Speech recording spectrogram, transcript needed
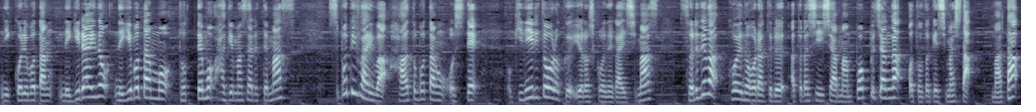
にっこりボタン、ねぎらいのねぎボタンもとっても励まされてます。Spotify はハートボタンを押して、お気に入り登録よろしくお願いします。それでは、声のオラクル、新しいシャーマンポップちゃんがお届けしました。また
